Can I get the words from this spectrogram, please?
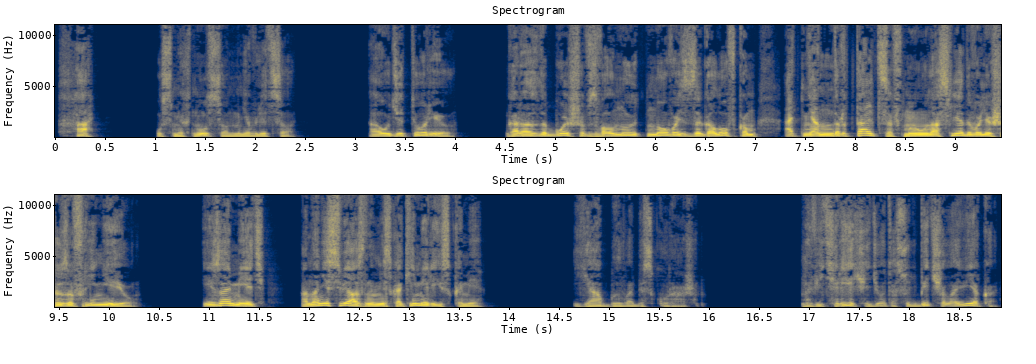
Ха! Усмехнулся он мне в лицо. Аудиторию Гораздо больше взволнует новость с заголовком «От неандертальцев мы унаследовали шизофрению». И заметь, она не связана ни с какими рисками. Я был обескуражен. Но ведь речь идет о судьбе человека,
